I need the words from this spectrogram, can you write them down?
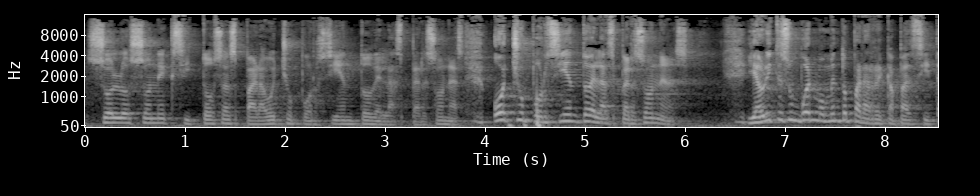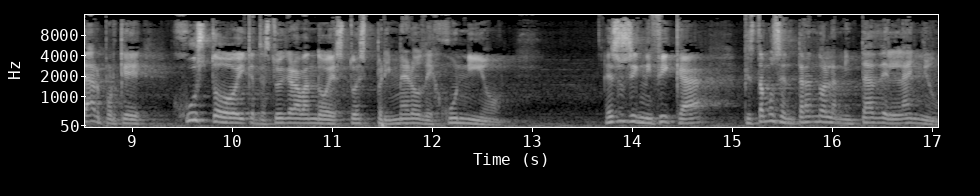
solo son exitosas para 8% de las personas. 8% de las personas. Y ahorita es un buen momento para recapacitar, porque justo hoy que te estoy grabando esto es primero de junio. Eso significa que estamos entrando a la mitad del año.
